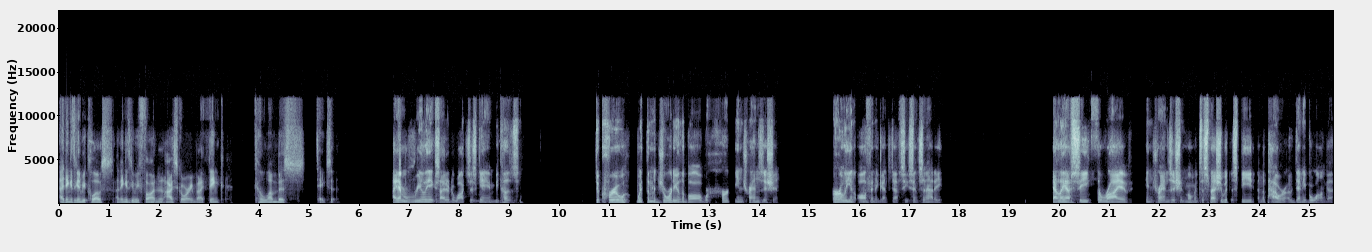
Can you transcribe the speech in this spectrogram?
I think it's going to be close. I think it's going to be fun and high scoring, but I think Columbus takes it. I am really excited to watch this game because the crew with the majority of the ball were hurt in transition early and often against FC Cincinnati. LAFC thrive in transition moments, especially with the speed and the power of Denis Bouanga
